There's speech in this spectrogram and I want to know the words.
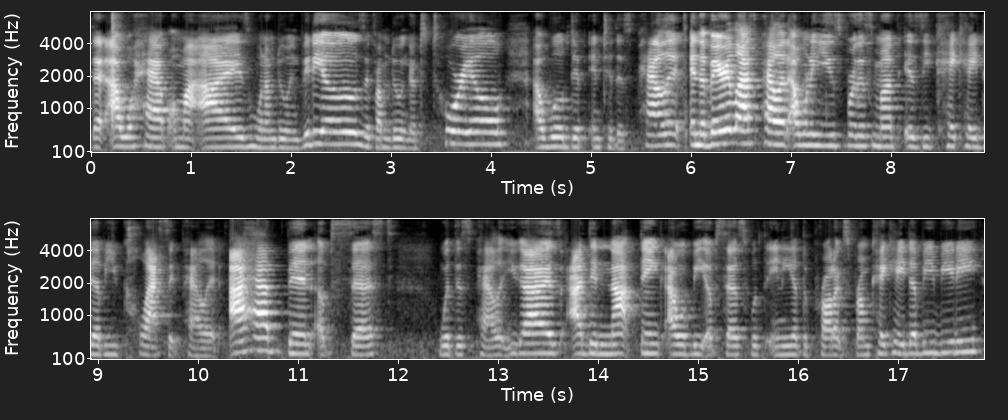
that I will have on my eyes when I'm doing videos. If I'm doing a tutorial, I will dip into this palette. And the very last palette I want to use for this month is the KKW Classic palette. I have been obsessed with this palette, you guys. I did not think I would be obsessed with any of the products from KKW Beauty.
